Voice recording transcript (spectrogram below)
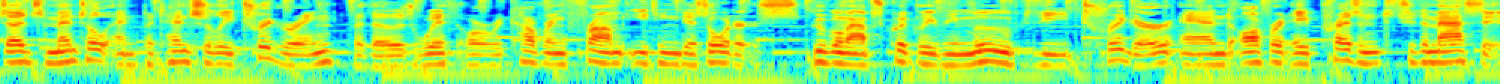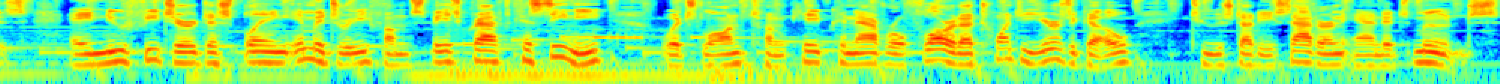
judgmental and potentially triggering for those with or recovering from eating disorders. Google Maps quickly removed the trigger and offered a present to the masses, a new feature displaying imagery from spacecraft Cassini, which launched from Cape Canaveral, Florida 20 years ago to study Saturn and its moons.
